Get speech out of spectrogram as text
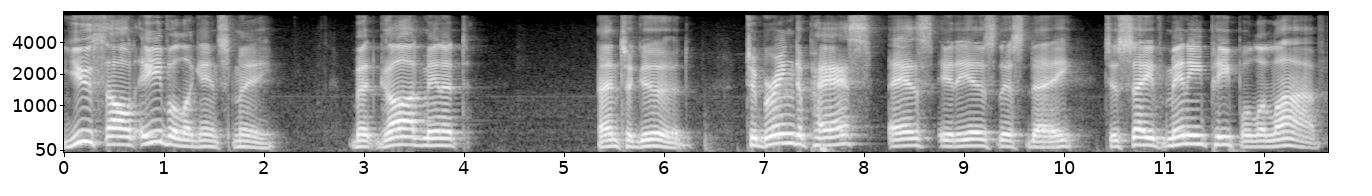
You thought evil against me, but God meant it unto good to bring to pass, as it is this day, to save many people alive.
